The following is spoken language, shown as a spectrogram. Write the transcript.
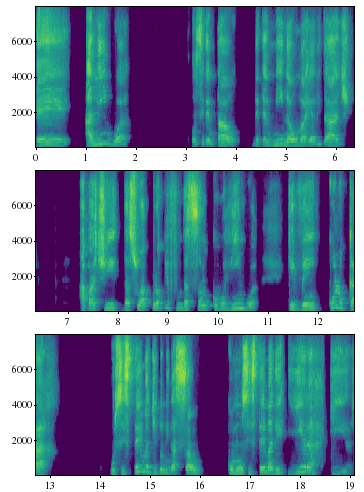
É, a língua ocidental determina uma realidade a partir da sua própria fundação como língua, que vem colocar o sistema de dominação como um sistema de hierarquias.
